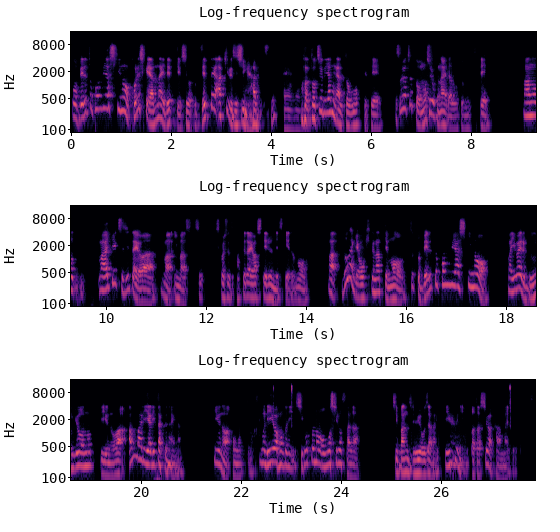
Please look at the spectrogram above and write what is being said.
こうベルトコンベヤ式のこれしかやらないでっていう仕事、絶対飽きる自信があるんですね。途中で嫌になると思ってて、それはちょっと面白くないだろうと思ってて、あの、まあ、IPX 自体は、まあ、今、少しずつ拡大はしてるんですけれども、まあ、どれだけ大きくなっても、ちょっとベルトコンベヤ式の、まあ、いわゆる分業のっていうのは、あんまりやりたくないな、っていうのは思ってます。もう理由は本当に仕事の面白さが一番重要じゃないっていうふうに私は考えています。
